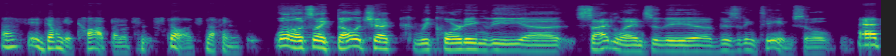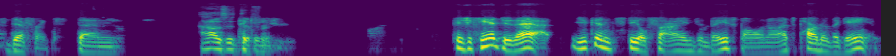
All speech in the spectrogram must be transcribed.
Well, you don't get caught, but it's still it's nothing. Well, it's like Belichick recording the uh, sidelines of the uh, visiting team. So that's different than how's it picking, different? Because you can't do that you can steal signs in baseball and all that's part of the game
